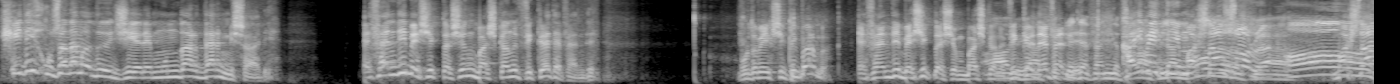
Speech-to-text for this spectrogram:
Kedi uzanamadığı ciğere mundar der misali. Efendi Beşiktaş'ın başkanı Fikret Efendi. Burada bir eksiklik var mı? Efendi Beşiktaş'ın başkanı Abi Fikret ya, Efendi. Fikret Efendi falan kaybettiği filan, ne maçtan oluyoruz sonra ya? Aa, maçtan Sinan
